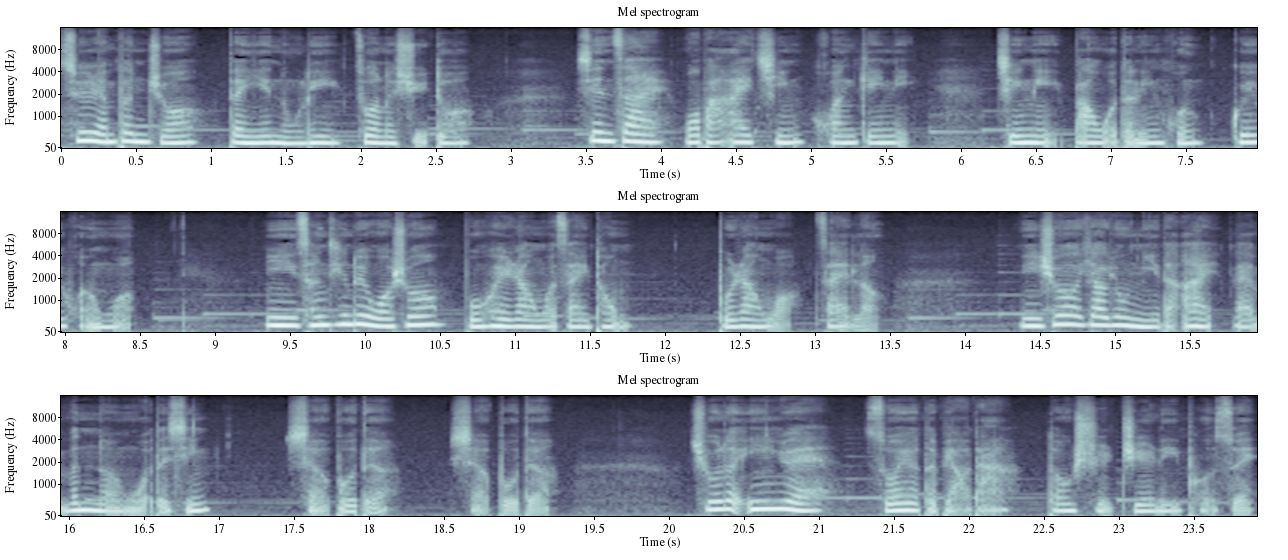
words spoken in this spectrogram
虽然笨拙，但也努力做了许多。现在我把爱情还给你，请你把我的灵魂归还我。你曾经对我说不会让我再痛，不让我再冷。你说要用你的爱来温暖我的心，舍不得，舍不得。除了音乐，所有的表达都是支离破碎，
